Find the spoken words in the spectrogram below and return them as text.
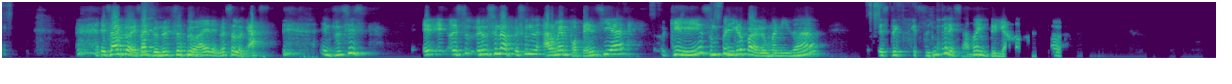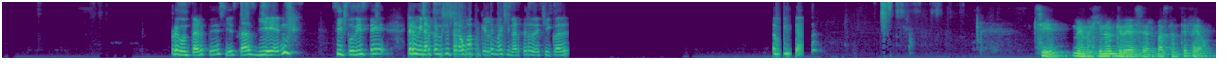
Exacto, exacto, no es solo aire, no es solo gas. Entonces, eh, eh, es, es una, es un arma en potencia que es un peligro para la humanidad. Estoy, estoy interesado, intrigado. Preguntarte si estás bien, si pudiste terminar con ese trauma, porque el imaginártelo de chico. Sí, me imagino que debe ser bastante feo.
